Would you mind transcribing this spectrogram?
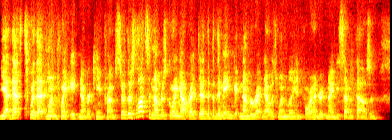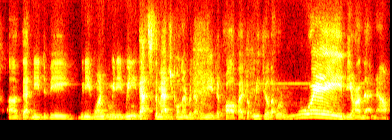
Yeah, that's where that 1.8 number came from. So there's lots of numbers going out right there, but the main number right now is 1,497,000 uh, that need to be. We need one. We need. We need. That's the magical number that we need to qualify. But we feel that we're way beyond that now.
